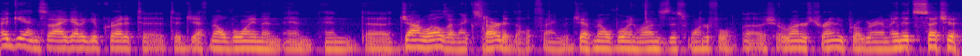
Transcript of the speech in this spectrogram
again, so I got to give credit to, to Jeff Melvoin and and and uh, John Wells. I think started the whole thing, but Jeff Melvoin runs this wonderful uh, showrunners training program, and it's such a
